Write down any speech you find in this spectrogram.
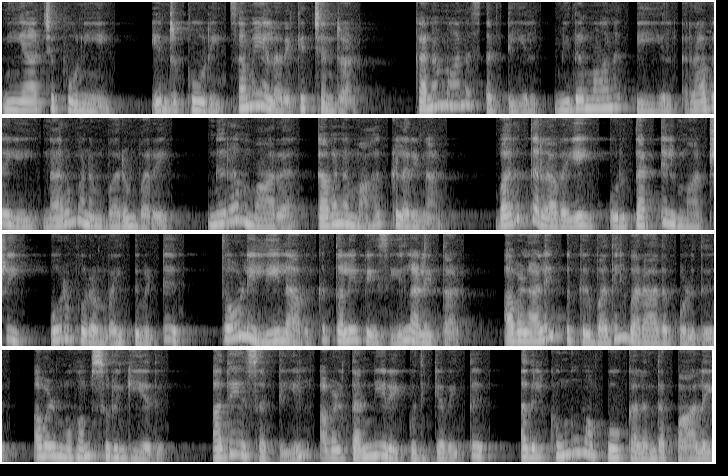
நீயாச்சு போனியே என்று கூறி சமையலறைக்கு சென்றாள். கனமான சட்டியில் மிதமான தீயில் ரவையை நறுமணம் வரும் வரை நிறம் மாற கவனமாக கிளறினாள். வறுத்த ரவையை ஒரு தட்டில் மாற்றி ஒரு புறம் வைத்துவிட்டு தோழி லீலாவுக்கு தொலைபேசியில் அழைத்தாள். அவள் அழைப்புக்கு பதில் வராத பொழுது அவள் முகம் சுருங்கியது. அதே சட்டியில் அவள் தண்ணீரை கொதிக்க வைத்து அதில் குங்குமப்பூ கலந்த பாலை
